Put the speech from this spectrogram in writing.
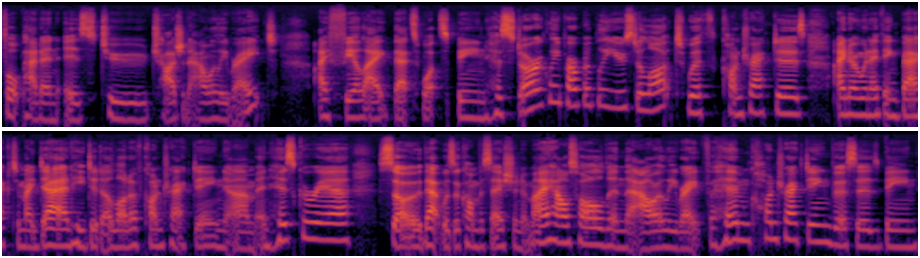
thought pattern is to charge an hourly rate. I feel like that's what's been historically probably used a lot with contractors. I know when I think back to my dad, he did a lot of contracting um, in his career. So that was a conversation in my household and the hourly rate for him contracting versus being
